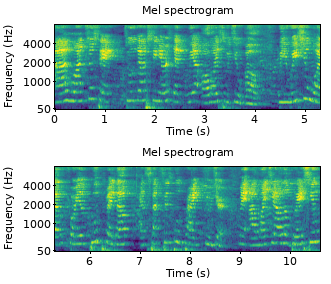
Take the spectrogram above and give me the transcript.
I want to say to the seniors that we are always with you all. We wish you well for your good result and successful bright future. May Almighty Allah bless you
